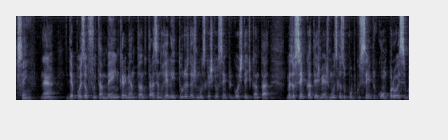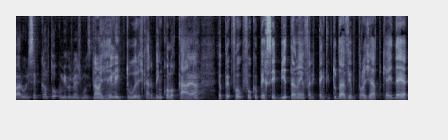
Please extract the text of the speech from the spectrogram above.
Sim. né? Depois eu fui também incrementando, trazendo releituras das músicas que eu sempre gostei de cantar. Mas eu sempre cantei as minhas músicas, o público sempre comprou esse barulho e sempre cantou comigo as minhas músicas. Não, as releituras, cara, bem colocado. É. Eu foi, foi o que eu percebi também. Eu falei, tem, tem tudo a ver pro projeto, porque a ideia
